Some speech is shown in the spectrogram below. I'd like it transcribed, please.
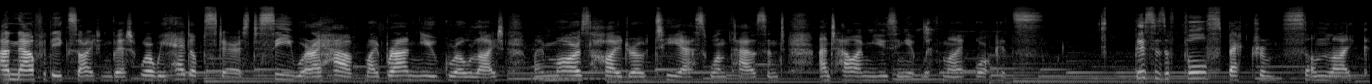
And now for the exciting bit where we head upstairs to see where I have my brand new grow light, my Mars Hydro TS1000 and how I'm using it with my orchids. This is a full spectrum Sunlike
